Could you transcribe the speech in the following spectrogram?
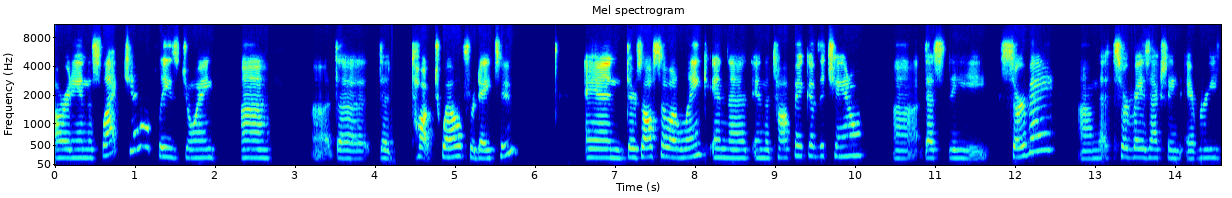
already in the Slack channel, please join uh, uh, the, the talk 12 for day two. And there's also a link in the in the topic of the channel. Uh, that's the survey. Um, that survey is actually in every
